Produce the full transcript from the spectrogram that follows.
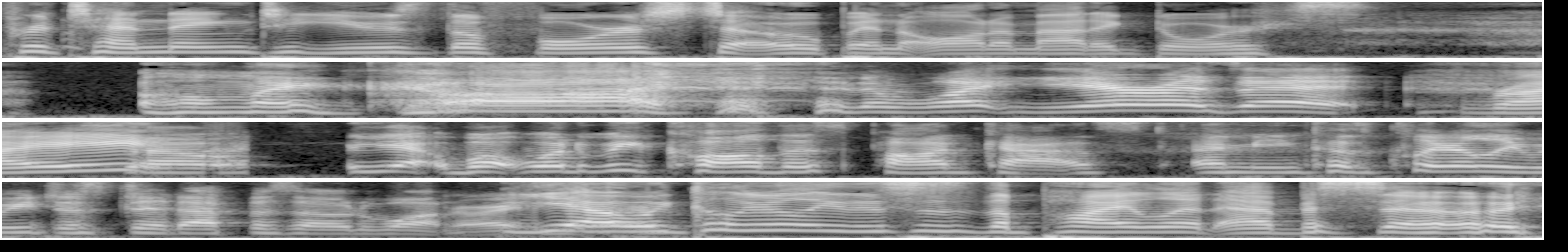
Pretending to use the force to open automatic doors. Oh my god, what year is it? Right? So yeah, what would we call this podcast? I mean, because clearly we just did episode one, right? yeah, here. we clearly this is the pilot episode.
